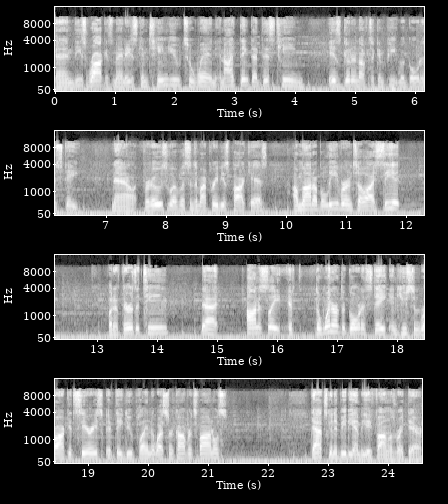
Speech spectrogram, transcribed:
And these Rockets, man, they just continue to win. And I think that this team is good enough to compete with Golden State. Now, for those who have listened to my previous podcast, I'm not a believer until I see it. But if there's a team that, honestly, if the winner of the Golden State and Houston Rockets series, if they do play in the Western Conference Finals, that's going to be the NBA Finals right there.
